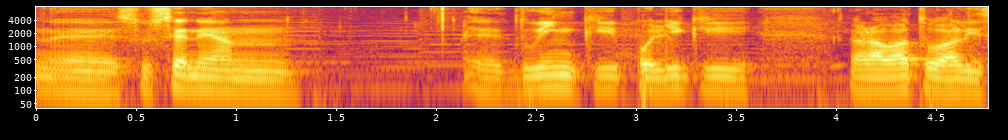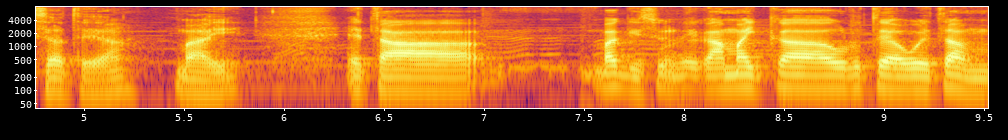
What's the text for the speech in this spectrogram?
e, zuzenean e, duinki, poliki grabatu alizatea, bai. Eta bakizun, amaika urte hauetan,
